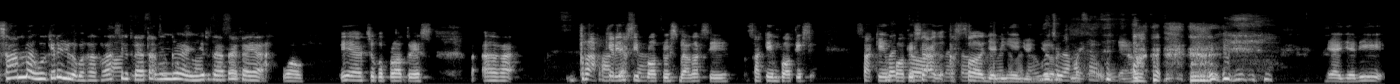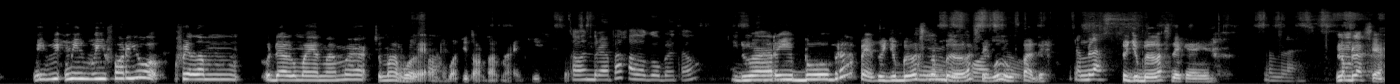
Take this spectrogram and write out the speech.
Sama gue kira juga bakal klasik Plot twist, ternyata enggak plot anjir ternyata ya. kayak wow iya cukup plot twist. Eh, terakhirnya Plot sih twist plot twist banget sih saking plot twist saking plot Betul, twistnya agak betul, kesel betul, jadinya betul, jujur. Juga kesel ya ya jadi Me, Me Before You film udah lumayan lama cuma Me boleh lah buat ditonton lagi. tahun berapa kalau gue boleh tahu 2000 berapa ya? 17 Me 16 deh Before gue lupa deh. 16. 17 deh kayaknya. 16. 16 ya?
